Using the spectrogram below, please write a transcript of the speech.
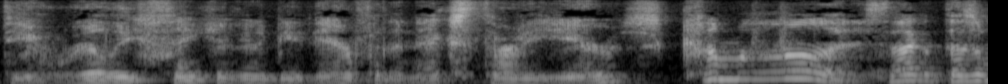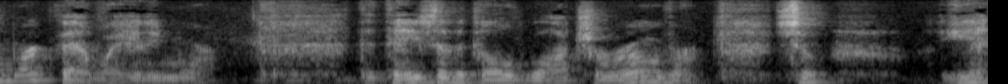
do you really think you're going to be there for the next 30 years? Come on, it's not, it doesn't work that way anymore. The days of the gold watch are over. So you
